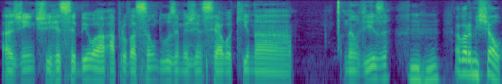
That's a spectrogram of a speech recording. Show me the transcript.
A gente recebeu a aprovação do uso emergencial aqui na, na Anvisa. Uhum. Agora, Michel,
